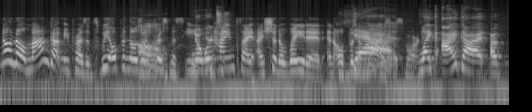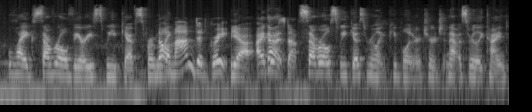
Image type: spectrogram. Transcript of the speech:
No, no, mom got me presents. We opened those Oh. on Christmas Eve. No, we're In just- hindsight, I should have waited and opened them on Yeah, Christmas morning. like I got a, like several very sweet gifts from no, like mom did great. yeah, I got stuff. several sweet gifts from like people in her church, and that was really kind.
